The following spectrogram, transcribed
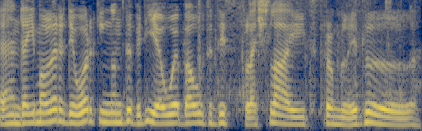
And I'm already working on the video about this flashlight from Lidl.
